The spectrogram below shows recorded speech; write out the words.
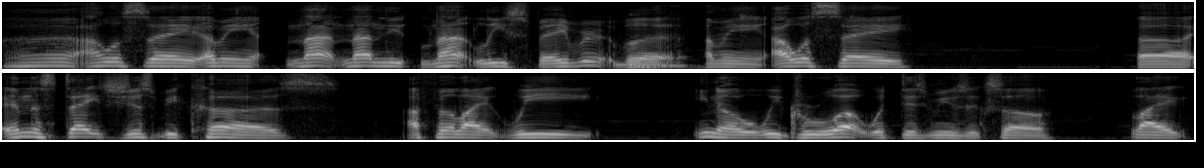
uh, I would say, I mean, not not not least favorite, but I mean, I would say, uh, in the states, just because I feel like we, you know, we grew up with this music, so like.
